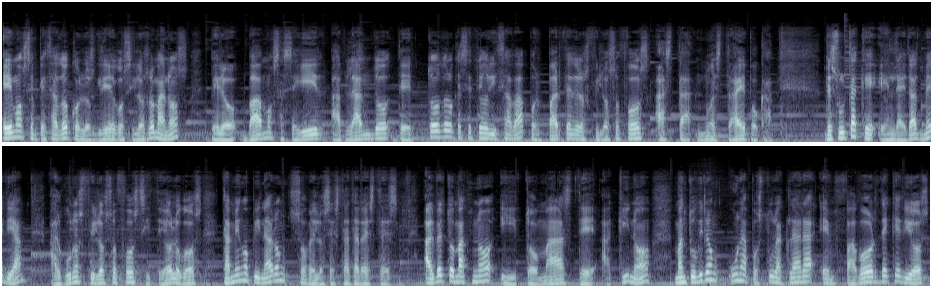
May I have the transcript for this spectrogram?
Hemos empezado con los griegos y los romanos, pero vamos a seguir hablando de todo lo que se teorizaba por parte de los filósofos hasta nuestra época. Resulta que en la Edad Media algunos filósofos y teólogos también opinaron sobre los extraterrestres. Alberto Magno y Tomás de Aquino mantuvieron una postura clara en favor de que Dios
